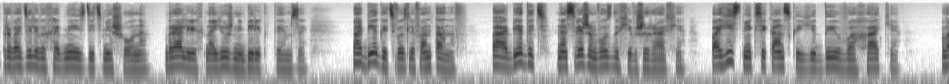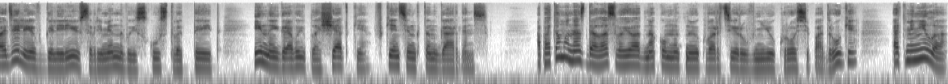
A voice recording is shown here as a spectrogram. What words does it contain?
проводили выходные с детьми Шона, брали их на южный берег Темзы — побегать возле фонтанов, пообедать на свежем воздухе в жирафе, поесть мексиканской еды в Оахаке. Водили в галерею современного искусства Тейт и на игровые площадки в Кенсингтон Гарденс. А потом она сдала свою однокомнатную квартиру в Нью-Кроссе подруге, отменила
